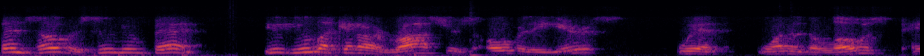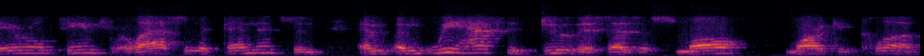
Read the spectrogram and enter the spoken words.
Ben Zobrist. Who knew Ben? You you look at our rosters over the years with one of the lowest payroll teams. We're last in attendance, and and, and we have to do this as a small market club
